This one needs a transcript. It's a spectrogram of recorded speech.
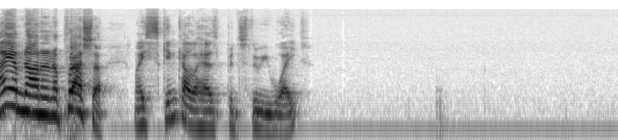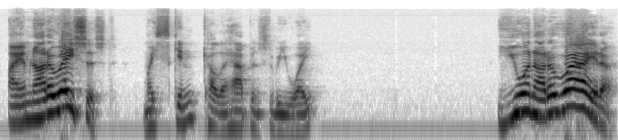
I am not an oppressor. My skin color happens to be white. I am not a racist. My skin color happens to be white. You are not a rioter.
